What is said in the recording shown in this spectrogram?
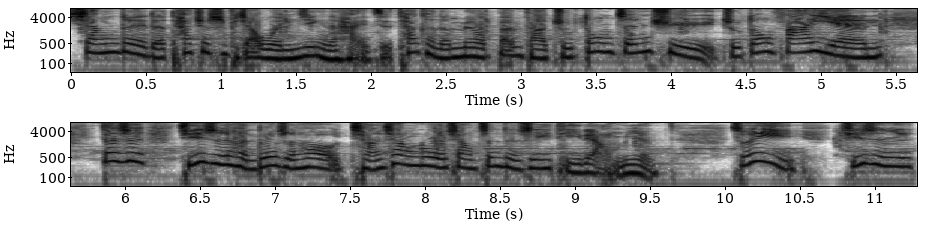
相对的，他就是比较文静的孩子，他可能没有办法主动争取、主动发言。但是其实很多时候，强项弱项真的是一体两面，所以其实。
